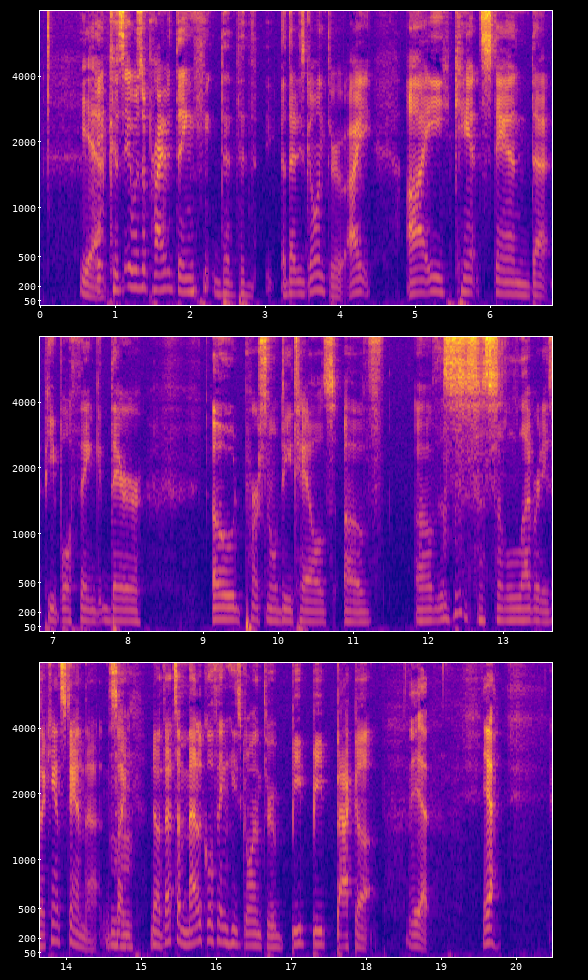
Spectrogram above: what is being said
Yeah. because it, was a private thing that, that that he's going through. I I can't stand that people think they're owed personal details of of the c- c- celebrities. I can't stand that. It's like Mhm. no, that's a medical thing he's going through. Beep beep, back up. yeah. Yeah.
